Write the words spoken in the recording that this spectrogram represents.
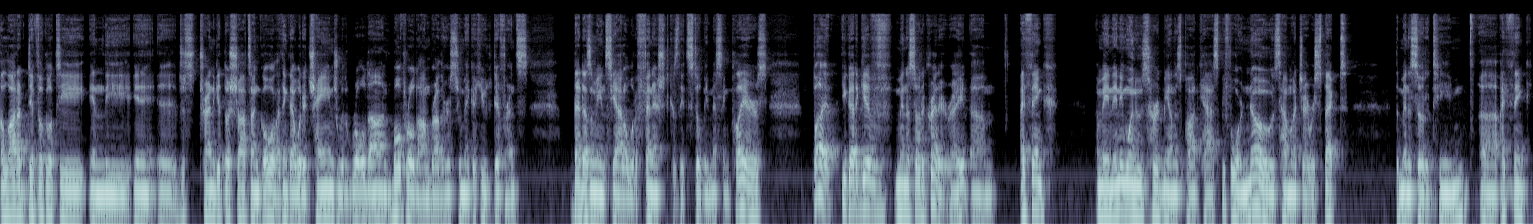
a lot of difficulty in the in, uh, just trying to get those shots on goal. I think that would have changed with Roldan, both Roldan brothers, who make a huge difference. That doesn't mean Seattle would have finished because they'd still be missing players, but you got to give Minnesota credit, right? Um, I think, I mean, anyone who's heard me on this podcast before knows how much I respect the Minnesota team. Uh, I think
